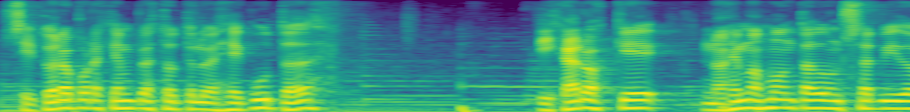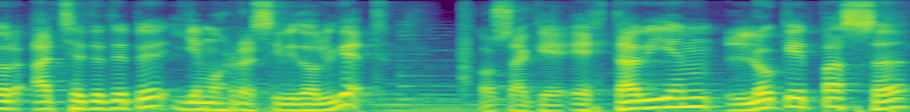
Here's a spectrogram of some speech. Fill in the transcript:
si tú ahora, por ejemplo, esto te lo ejecutas, fijaros que nos hemos montado un servidor HTTP y hemos recibido el GET. O sea que está bien, lo que pasa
